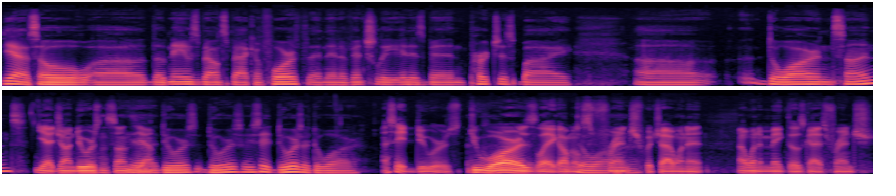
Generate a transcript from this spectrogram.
yeah, so uh, the names bounce back and forth, and then eventually it has been purchased by uh, Dewar and Sons. Yeah, John Doers and Sons. Yeah, Doers, Doers. You say Doers or Dewar? I say Doers. Dewar is like almost Dewar. French, which I wouldn't. I want to make those guys French.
